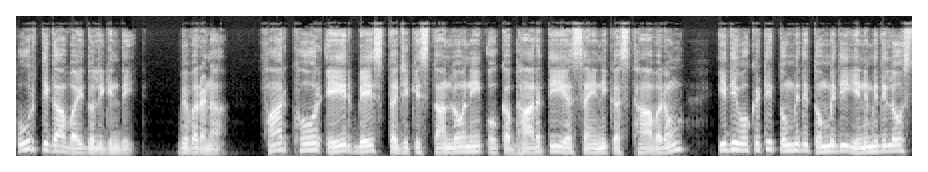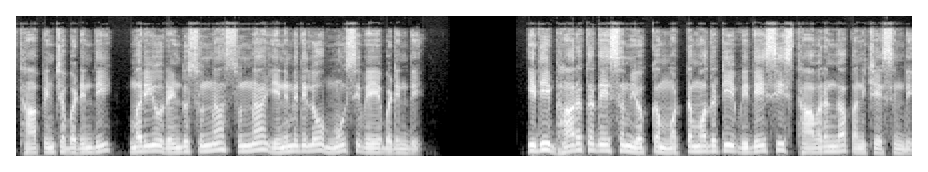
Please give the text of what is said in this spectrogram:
పూర్తిగా వైదొలిగింది. వివరణ ఫార్ఖోర్ ఎయిర్ బేస్ తజికిస్తాన్లోని ఒక భారతీయ సైనిక స్థావరం ఇది ఒకటి తొమ్మిది తొమ్మిది ఎనిమిదిలో స్థాపించబడింది మరియు రెండు సున్నా సున్నా ఎనిమిదిలో మూసివేయబడింది. ఇది భారతదేశం యొక్క మొట్టమొదటి విదేశీ స్థావరంగా పనిచేసింది.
